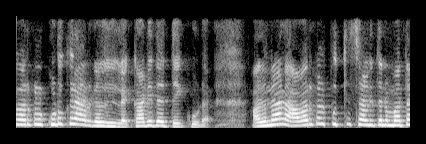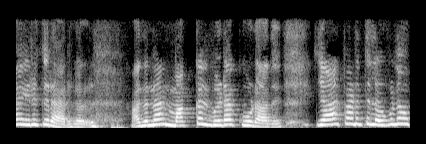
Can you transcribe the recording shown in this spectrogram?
அவர்கள் கொடுக்கிறார்கள் இல்லை கடிதத்தை கூட. அதனால் அவர்கள் புத்திசாலித்தனமாக தான் இருக்கிறார்கள். அதனால் மக்கள் விடக்கூடாது. யாழ்ப்பாணத்தில் எவ்வளவு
